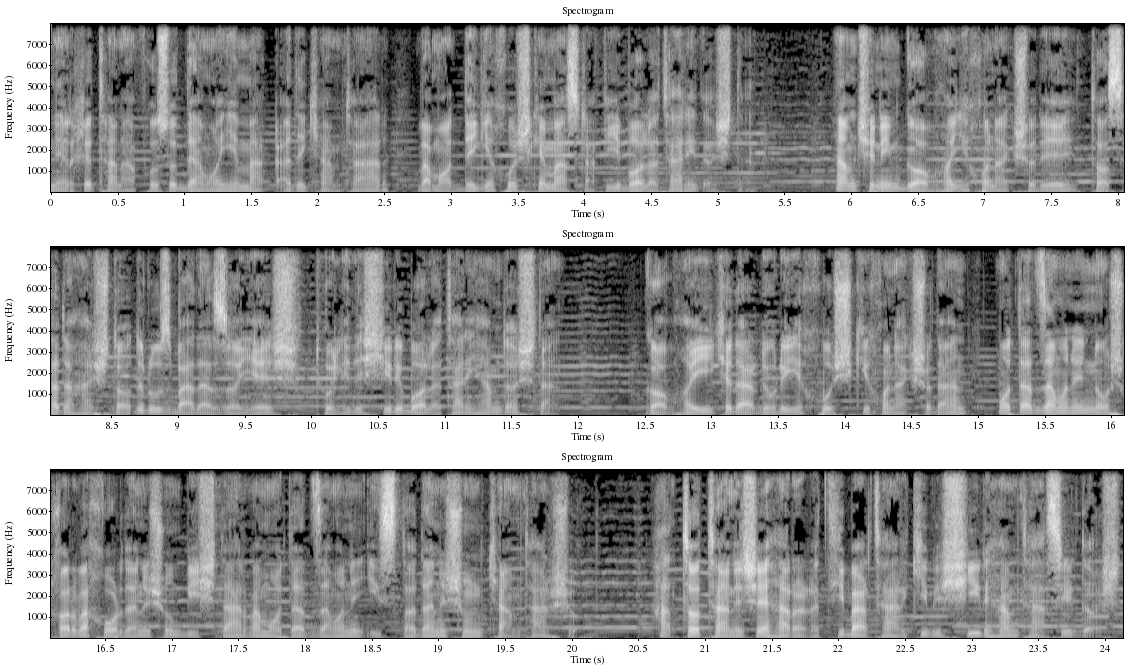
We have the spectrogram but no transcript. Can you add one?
نرخ تنفس و دمای مقعد کمتر و ماده خشک مصرفی بالاتری داشتند. همچنین گاوهای خنک شده تا 180 روز بعد از زایش تولید شیر بالاتری هم داشتند. گاوهایی که در دوره خشکی خنک شدن مدت زمان نشخار و خوردنشون بیشتر و مدت زمان ایستادنشون کمتر شد. حتی تنش حرارتی بر ترکیب شیر هم تاثیر داشت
